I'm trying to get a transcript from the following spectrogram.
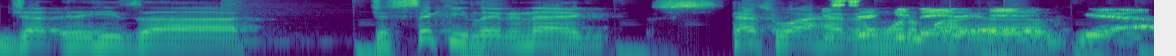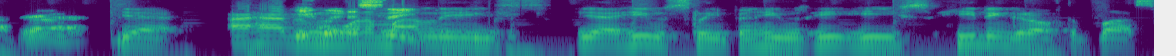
he's uh an egg. That's why I have in one of my uh, yeah, right. Yeah, I have him in one of my leagues. Yeah, he was sleeping. He was he he he didn't get off the bus,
